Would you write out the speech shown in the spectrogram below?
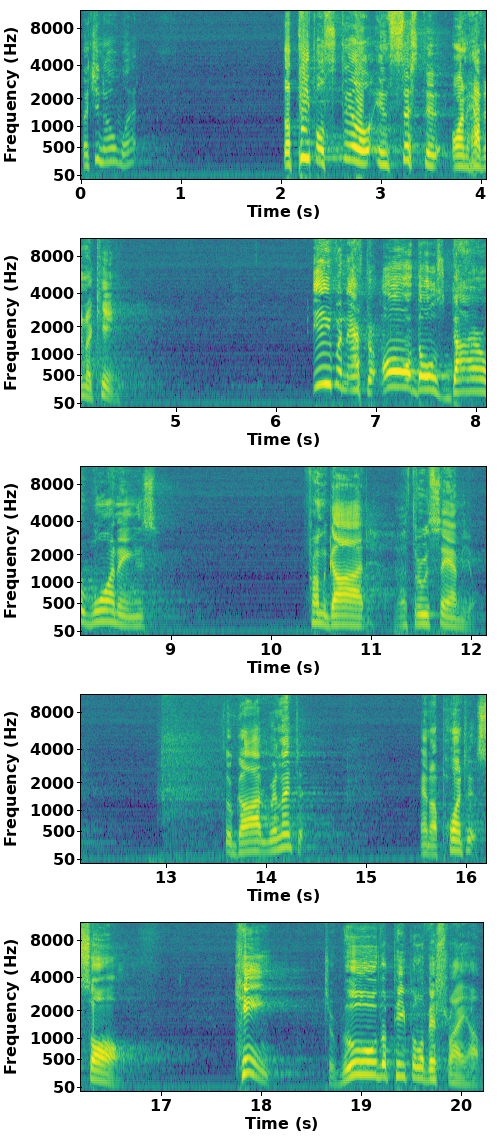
But you know what? The people still insisted on having a king. Even after all those dire warnings from God through Samuel. So God relented and appointed Saul king to rule the people of Israel.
